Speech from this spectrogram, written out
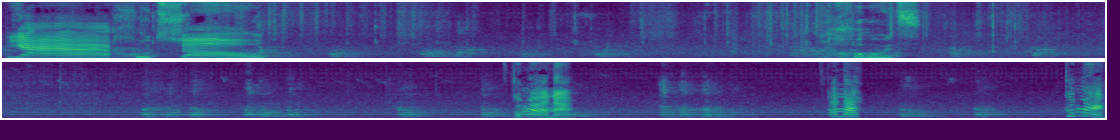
Ja, goed zo. Goed. Kom Anna. Anna. Kom maar.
